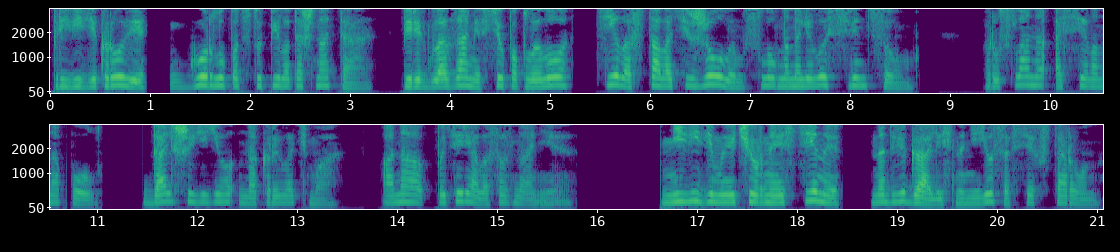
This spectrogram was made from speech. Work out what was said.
При виде крови к горлу подступила тошнота. Перед глазами все поплыло, тело стало тяжелым, словно налилось свинцом. Руслана осела на пол. Дальше ее накрыла тьма. Она потеряла сознание. Невидимые черные стены надвигались на нее со всех сторон.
